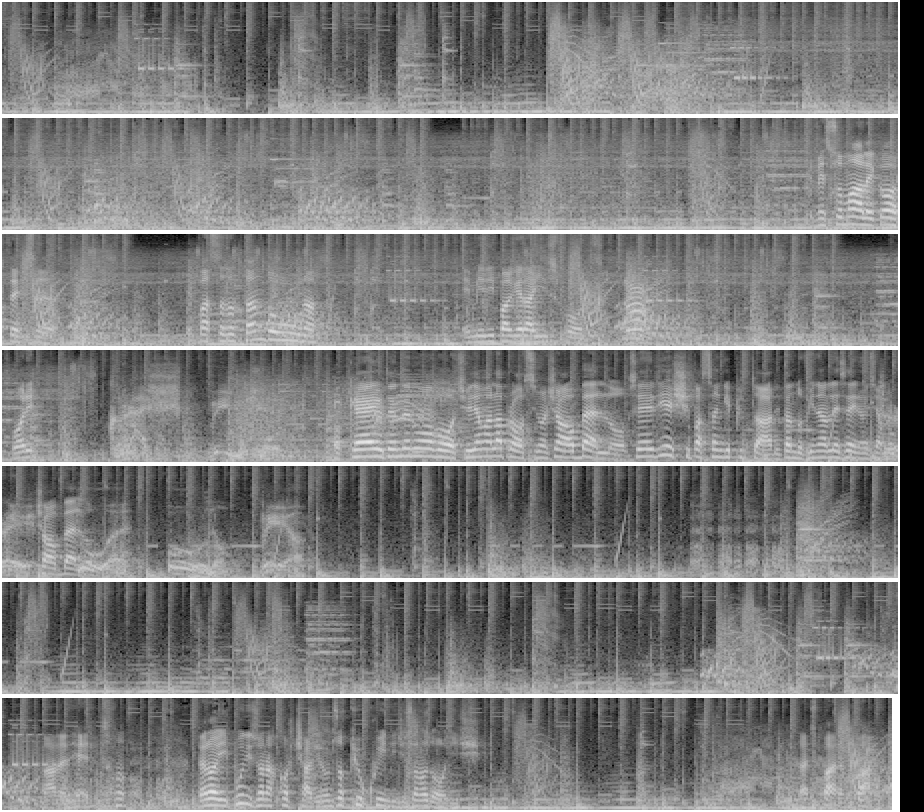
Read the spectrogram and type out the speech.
Messo male Cortex. E basta soltanto una. E mi ripagherà gli sforzi. Fuori. Ok, utente nuovo, ci vediamo alla prossima. Ciao, bello. Se riesci passa anche più tardi. Tanto fino alle 6 noi siamo qui. 3, Ciao, bello. 2, 1, via. Maledetto. Però i punti sono accorciati, non so più 15, sono 12. Dai, spara, spara.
